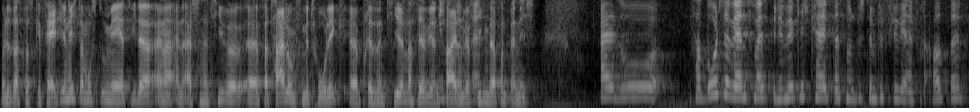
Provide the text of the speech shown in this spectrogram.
Und du sagst, das gefällt dir nicht, dann musst du mir jetzt wieder eine, eine alternative äh, Verteilungsmethodik äh, präsentieren, nach der wir entscheiden, wer fliegen darf und wer nicht. Also Verbote wären zum Beispiel die Möglichkeit, dass man bestimmte Flüge einfach aussetzt,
